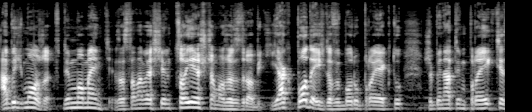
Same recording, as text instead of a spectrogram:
A być może w tym momencie zastanawiasz się, co jeszcze możesz zrobić, jak podejść do wyboru projektu, żeby na tym projekcie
